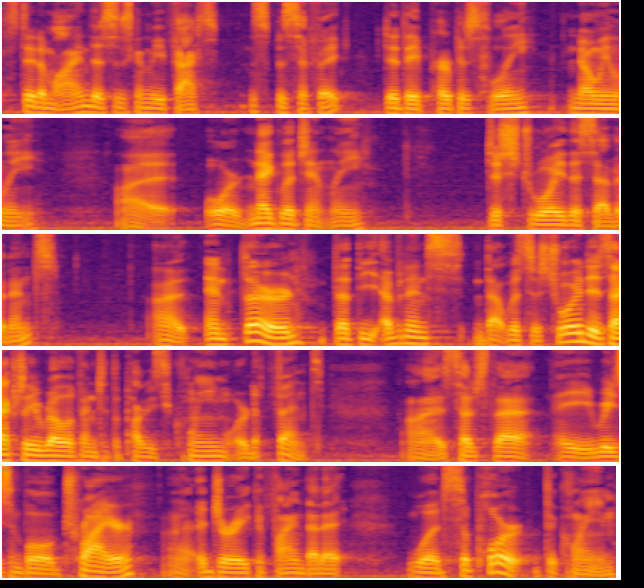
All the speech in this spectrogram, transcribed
state of mind. This is going to be fact specific. Did they purposefully, knowingly, uh, or negligently destroy this evidence? Uh, and third, that the evidence that was destroyed is actually relevant to the party's claim or defense, uh, such that a reasonable trier, uh, a jury, could find that it would support the claim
